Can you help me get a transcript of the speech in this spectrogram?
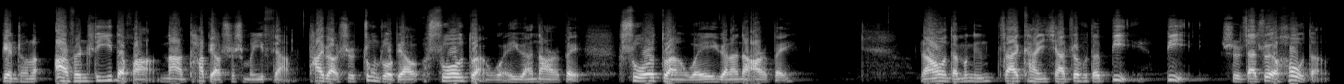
变成了二分之一的话，那它表示什么意思呀？它表示纵坐标缩短为原来的二倍，缩短为原来的二倍。然后咱们再看一下最后的 b，b 是在最后的，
